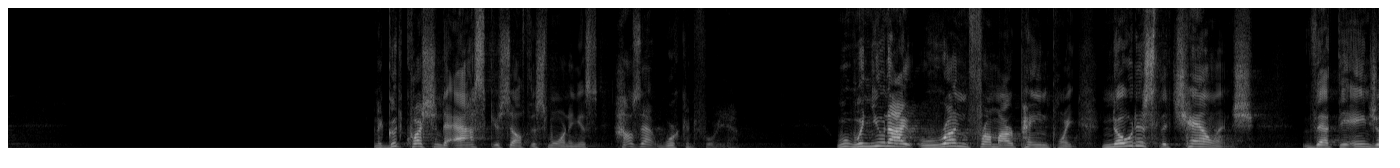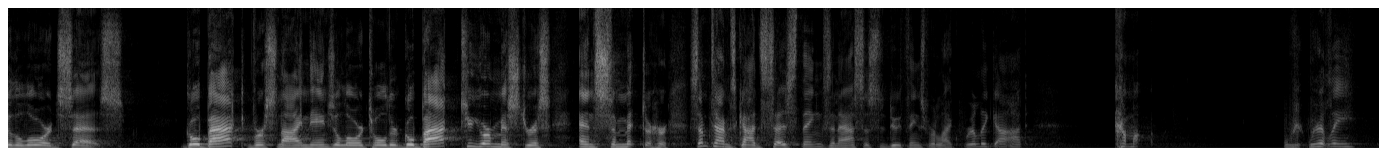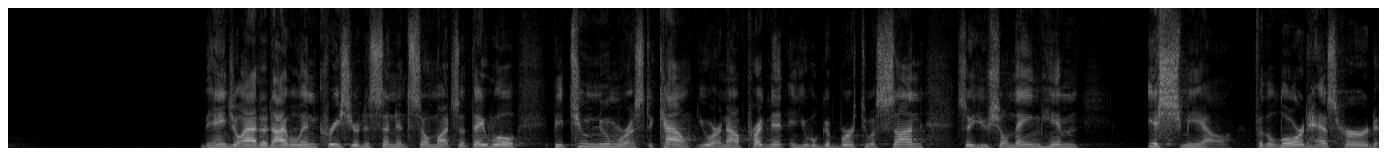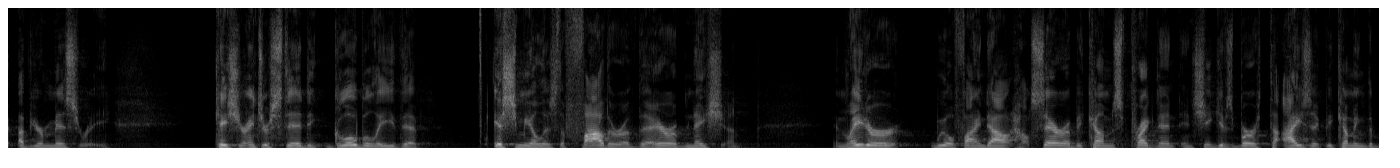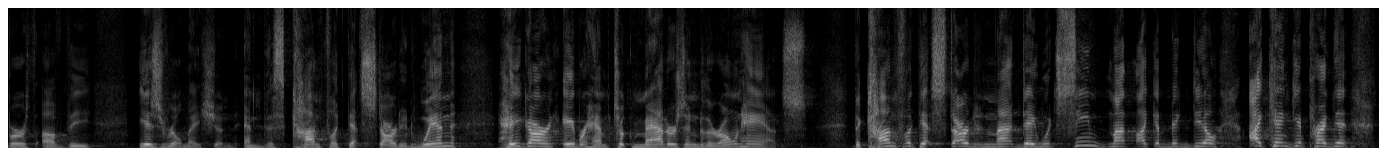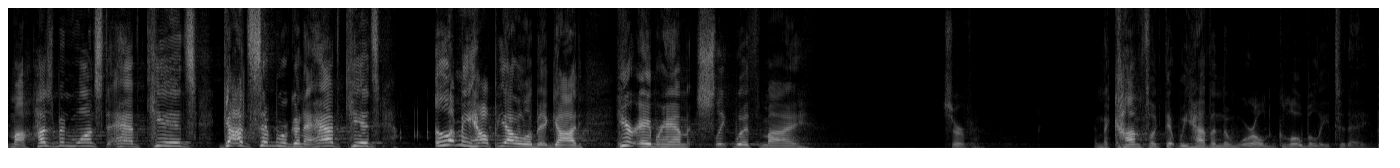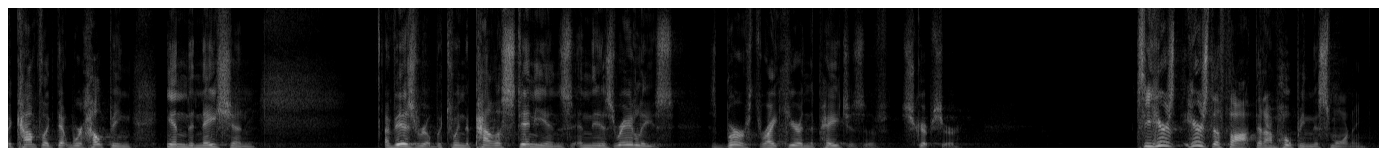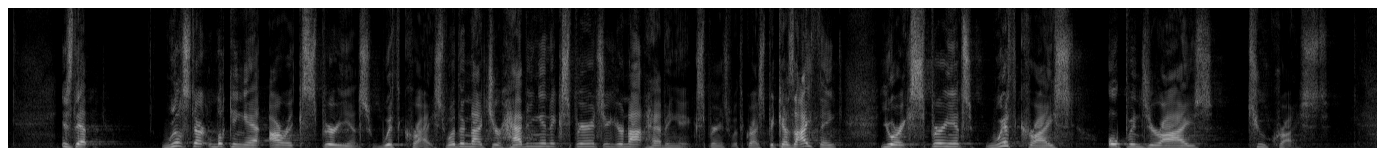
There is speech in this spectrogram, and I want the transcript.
And a good question to ask yourself this morning is how's that working for you? When you and I run from our pain point, notice the challenge that the angel of the Lord says. Go back, verse 9, the angel of the Lord told her, Go back to your mistress and submit to her. Sometimes God says things and asks us to do things. We're like, Really, God? Come on. Really? The angel added, I will increase your descendants so much that they will be too numerous to count. You are now pregnant, and you will give birth to a son, so you shall name him Ishmael, for the Lord has heard of your misery. In case you're interested, globally, the Ishmael is the father of the Arab nation. And later, we'll find out how Sarah becomes pregnant and she gives birth to Isaac, becoming the birth of the Israel nation and this conflict that started when Hagar and Abraham took matters into their own hands. The conflict that started in that day, which seemed not like a big deal. I can't get pregnant. My husband wants to have kids. God said we're going to have kids. Let me help you out a little bit, God. Here, Abraham, sleep with my servant. And the conflict that we have in the world globally today, the conflict that we're helping in the nation of Israel between the Palestinians and the Israelis is birthed right here in the pages of Scripture. See, here's, here's the thought that I'm hoping this morning is that we'll start looking at our experience with Christ, whether or not you're having an experience or you're not having an experience with Christ, because I think your experience with Christ opens your eyes to Christ.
